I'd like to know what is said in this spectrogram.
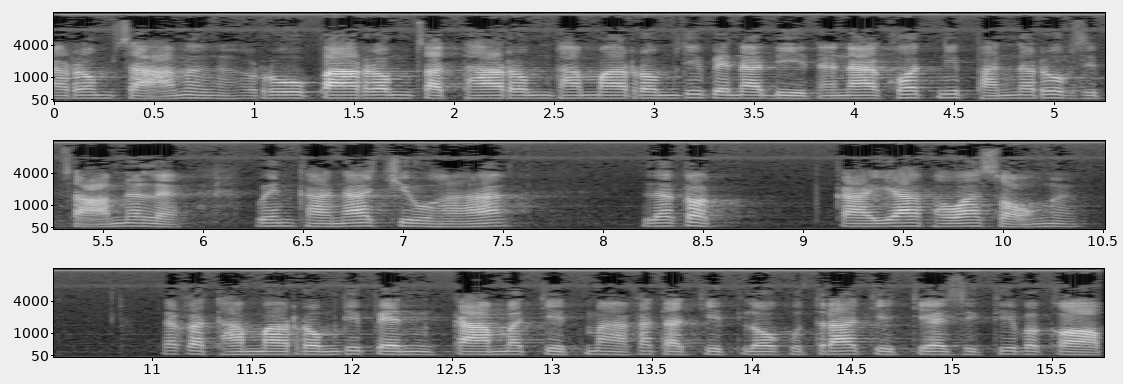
อารมณ์สามรูปารมณ์สัทธารมณ์ธรรมารมณ์ที่เป็นอดีตอนาคตนิพพันรูปสิบสามนั่นแหละ เว้นขานาชิวหา แล้วก็กายาภาวะสองแล้วก็ธรรมารมณ์ที่เป็นกามจิตมหาคตาจิตโลกุตระจิตเจสิกที่ประกอบ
